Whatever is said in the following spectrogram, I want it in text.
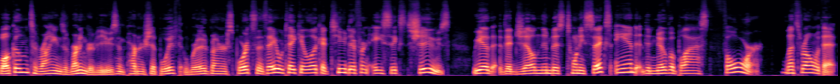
Welcome to Ryan's Running Reviews in partnership with Road Runner Sports. And today we're taking a look at two different ASICS shoes. We have the Gel Nimbus 26 and the Novablast 4. Let's run with it.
